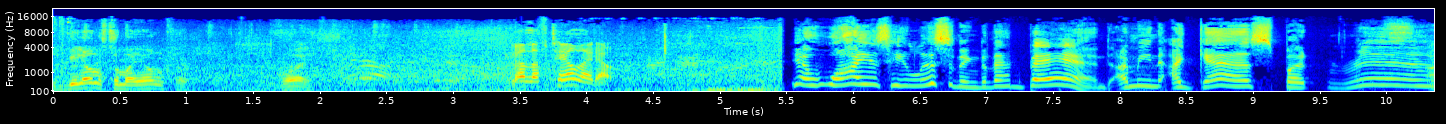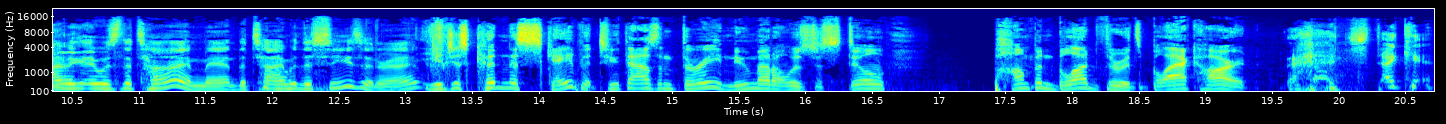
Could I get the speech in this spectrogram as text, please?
It belongs to my uncle. Why? Got left tail light out. Yeah, why is he listening to that band? I mean, I guess, but eh, I mean, it was the time, man, the time of the season, right? you just couldn't escape it. 2003, nu metal was just still pumping blood through its black heart. I can't.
